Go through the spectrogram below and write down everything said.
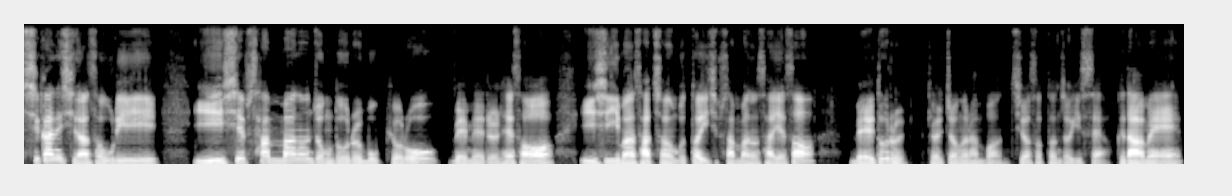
시간이 지나서 우리 23만 원 정도를 목표로 매매를 해서 22만 4천 원부터 23만 원 사이에서 매도를 결정을 한번 지었었던 적이 있어요. 그 다음에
